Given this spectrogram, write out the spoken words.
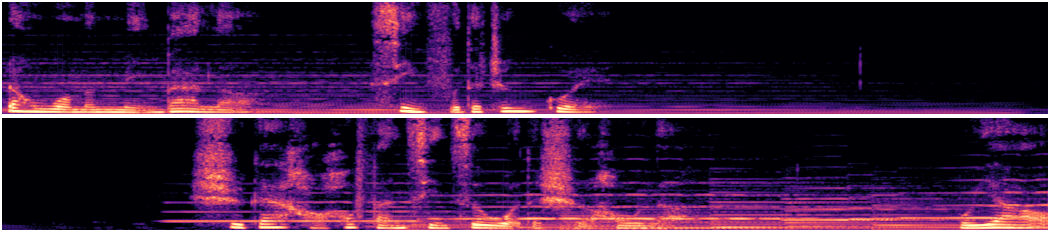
让我们明白了幸福的珍贵。是该好好反省自我的时候了，不要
